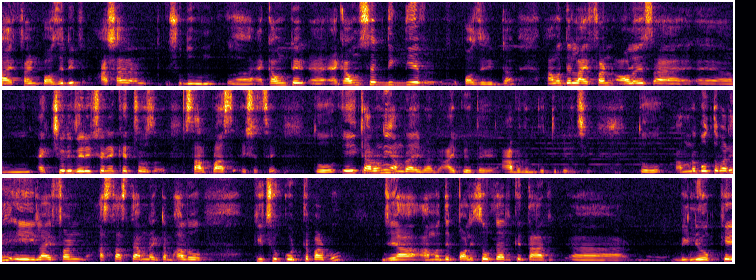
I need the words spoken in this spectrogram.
লাইফ ফান্ড পজিটিভ আসার শুধু অ্যাকাউন্টের অ্যাকাউন্টসের দিক দিয়ে পজিটিভ না আমাদের লাইফ ফান্ড অলওয়েজ অ্যাকচুয়ালি ভেরিয়েশনের ক্ষেত্রেও সারপ্লাস এসেছে। তো এই কারণেই আমরা এবার আইপিওতে আবেদন করতে পেরেছি। তো আমরা বলতে পারি, এই লাইফ ফান্ড আস্তে আস্তে আমরা একটা ভালো কিছু করতে পারব, যা আমাদের পলিসি হোল্ডারকে তার বিনিয়োগকে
